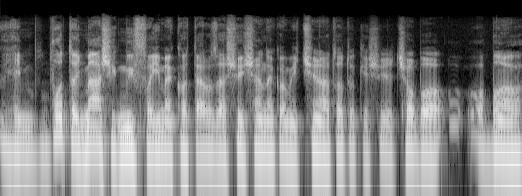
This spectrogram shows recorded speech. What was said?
Ugye, volt egy másik műfai meghatározása is ennek, amit csináltatok, és ugye Csaba abban a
